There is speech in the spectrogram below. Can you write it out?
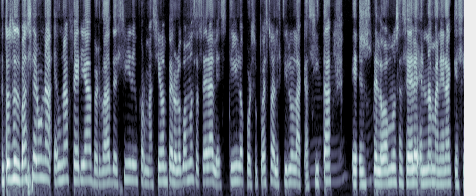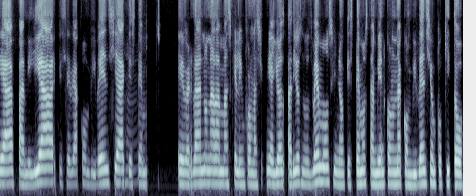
Entonces va a ser una, una feria, ¿verdad? De sí, de información, pero lo vamos a hacer al estilo, por supuesto, al estilo La Casita. Este, lo vamos a hacer en una manera que sea familiar, que se vea convivencia, que estemos eh, ¿verdad? No nada más que la información y adiós nos vemos, sino que estemos también con una convivencia un poquito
